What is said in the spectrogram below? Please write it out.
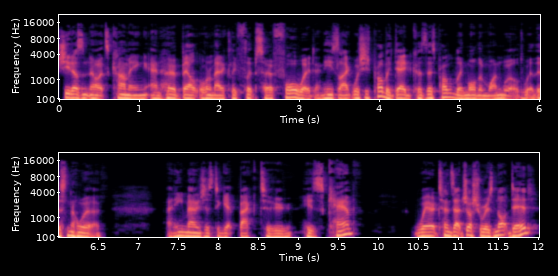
She doesn't know it's coming and her belt automatically flips her forward. And he's like, well, she's probably dead because there's probably more than one world where there's no Earth. And he manages to get back to his camp where it turns out Joshua is not dead.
